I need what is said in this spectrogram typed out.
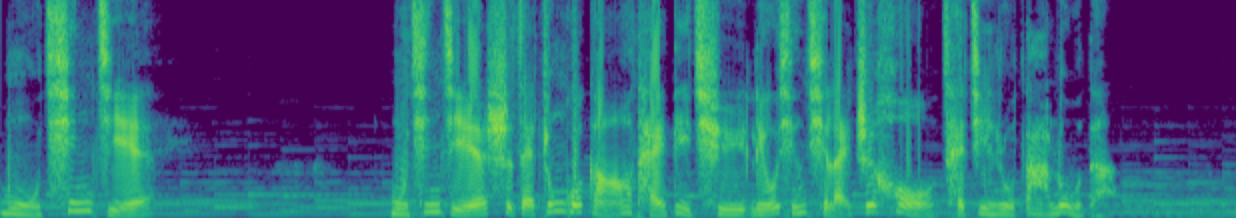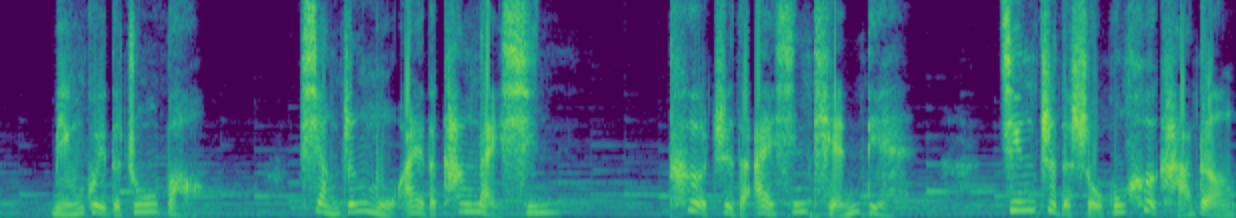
母亲节。母亲节是在中国港澳台地区流行起来之后才进入大陆的。名贵的珠宝，象征母爱的康乃馨，特制的爱心甜点，精致的手工贺卡等，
